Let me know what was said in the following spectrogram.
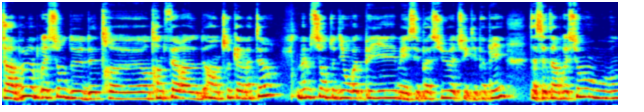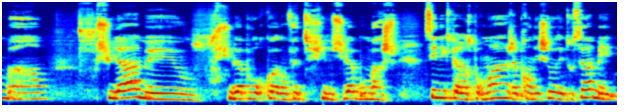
t'as un peu l'impression d'être euh, en train de faire euh, un truc amateur. Même si on te dit on va te payer, mais c'est pas sûr tu sais que t'es pas payé, t'as cette impression où bon ben je suis là, mais je suis là pour quoi en fait? Je suis, là, bon ben c'est une expérience pour moi, j'apprends des choses et tout ça, mais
